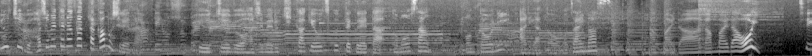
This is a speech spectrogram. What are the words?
YouTube 始めてなかったかもしれない。YouTube を始めるきっかけを作ってくれたともさん本当にありがとうございます。何枚だ？何枚だ？おい！違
